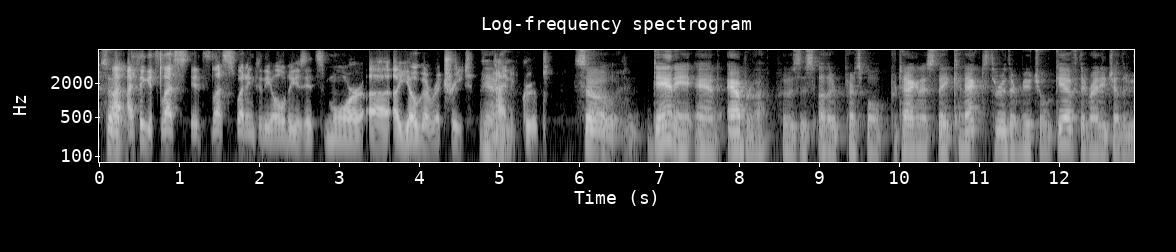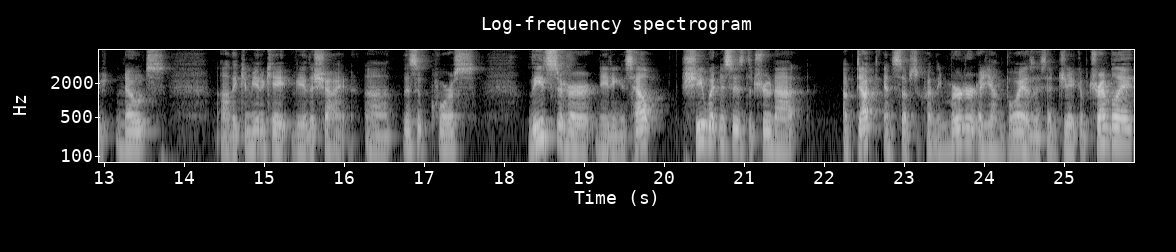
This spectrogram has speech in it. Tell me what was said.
So I, I think it's less it's less sweating to the oldies. It's more uh, a yoga retreat Yeah. kind of group. So Danny and Abra, who's this other principal protagonist, they connect through their mutual gift. They write each other notes. Uh, they communicate via the shine. Uh, this, of course, leads to her needing his help. She witnesses the true knot abduct and subsequently murder a young boy, as I said, Jacob Tremblay.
